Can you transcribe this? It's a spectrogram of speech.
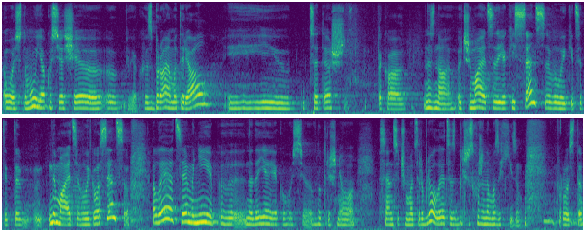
Ось тому якось я ще е, як збираю матеріал, і це теж така не знаю, чи має це якийсь сенс великий, це ти не має це великого сенсу, але це мені е, надає якогось внутрішнього сенсу, чому я це роблю, але це більше схоже на мазохізм. Просто.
